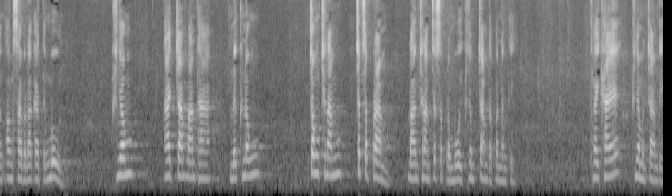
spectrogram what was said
និងអង្គសាវនាការទាំងមូលខ្ញុំអាចចាំបានថានៅក្នុងចុងឆ្នាំ75ដើមឆ្នាំ76ខ្ញុំចាំតែប៉ុណ្្នឹងទេថ្ងៃខែខ្ញុំមិនចាំទេ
